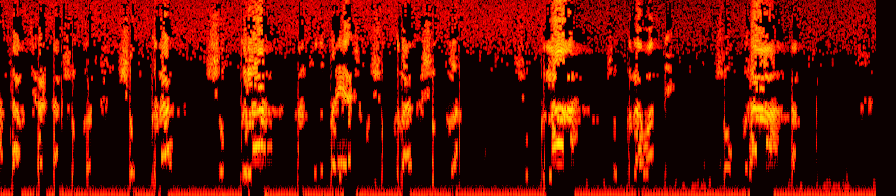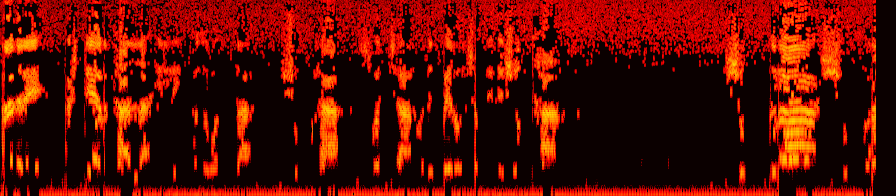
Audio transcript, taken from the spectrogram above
ಅಂತ ಅರ್ಥ ಹೇಳ್ತಾರೆ ಶುಕ್ರ ಶುಕ್ರ ಶುಕ್ಲ ಅನ್ನೋದು ಪರ್ಯಾಯ ಶುಕ್ಲ ಅಂದ್ರೆ ಶುಕ್ಲ. ಶುಕ್ಲ ಶುಕ್ರ ಒಂದೇ. ಶುಕ್ರ ಅಂತ. ಆದರೆ ಅಷ್ಟೇ ಅರ್ಥ ಅಲ್ಲ. ಇಲ್ಲಿ ಭಗವಂತ ಶುಕ್ರ ಸ್ವಚ್ಛ ಅನ್ನೋದಕ್ಕೆ ಬೇರೊಂದು ಶಬ್ದ ಇದೆ. ಶುದ್ಧ ಶುಕ್ರ ಶುಕ್ರ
